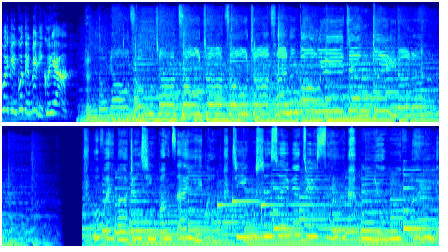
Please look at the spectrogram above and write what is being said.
我已经决定要离开啊！人都要走着走着走着，才能够遇见对的人。除非把真心放在一旁，今生随缘聚散，无怨无悔有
